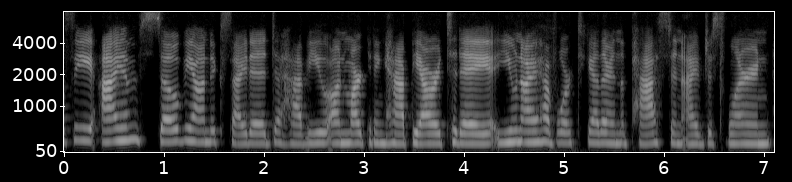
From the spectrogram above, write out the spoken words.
Chelsea, I am so beyond excited to have you on Marketing Happy Hour today. You and I have worked together in the past, and I've just learned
